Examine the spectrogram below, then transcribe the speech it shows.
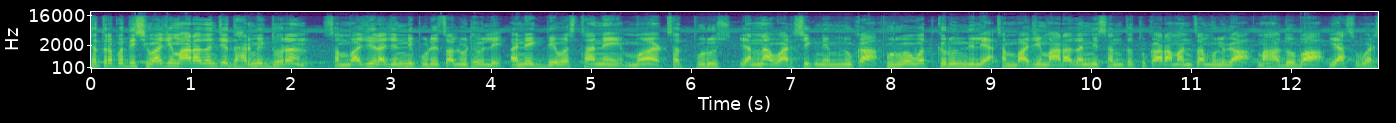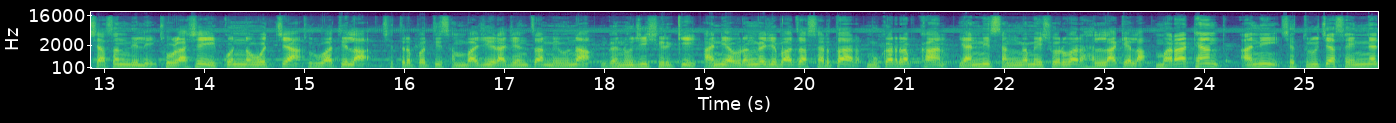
छत्रपती शिवाजी महाराजांचे धार्मिक धोरण संभाजीराजेंनी पुढे चालू ठेवले. अनेक देवस्थाने मठ सत्पुरुष यांना वार्षिक नेमणुका पूर्ववत करून दिल्या. संभाजी महाराजांनी संत तुकारामांचा मुलगा महादोबा यास वर्षासन दिले. सोळाशे एकोणनव्वदच्या सुरुवातीला छत्रपती संभाजीराजेंचा मेवना गणोजी शिर्के आणि औरंगजेबाचा सरदार मुकर्रब खान यांनी संगमेश्वरवर हल्ला केला. मराठ्यांत आणि शत्रूच्या सैन्यात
